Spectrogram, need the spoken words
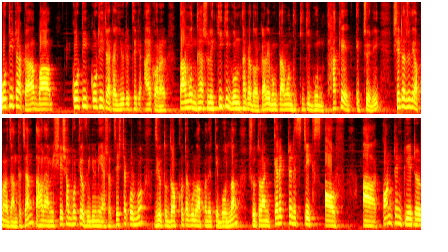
কোটি টাকা বা কোটি কোটি টাকা ইউটিউব থেকে আয় করার, তার মধ্যে আসলে কি কি গুণ থাকা দরকার এবং তার মধ্যে কি কি গুণ থাকে অ্যাকচুয়ালি সেটা যদি আপনারা জানতে চান, তাহলে আমি সে সম্পর্কেও ভিডিও নিয়ে আসার চেষ্টা করব। যেহেতু দক্ষতাগুলো আপনাদেরকে বললাম, সুতরাং characteristics of a content creator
